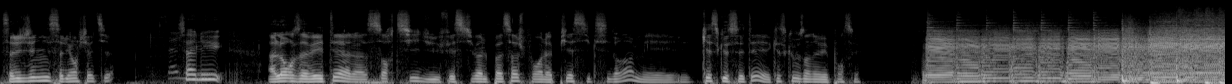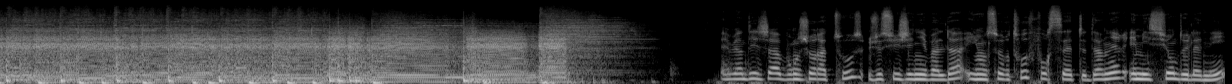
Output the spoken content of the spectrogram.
Salut Jenny, salut Amfiati. Salut. Alors vous avez été à la sortie du festival Passage pour la pièce Xydra, mais qu'est-ce que c'était et qu'est-ce que vous en avez pensé? Bien déjà, bonjour à tous, je suis Jenny Valda et on se retrouve pour cette dernière émission de l'année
